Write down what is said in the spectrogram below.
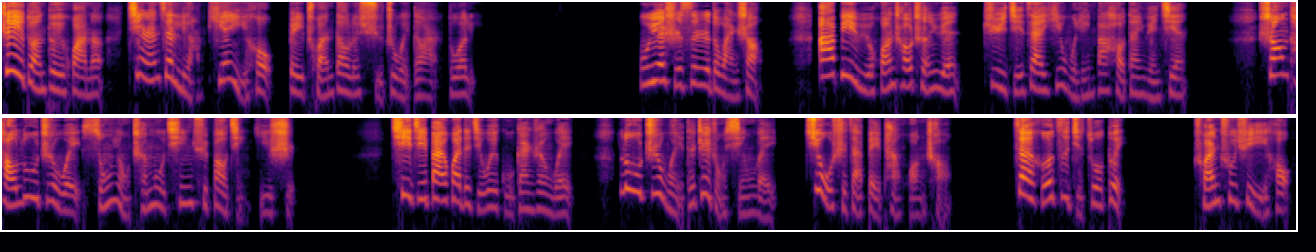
这段对话呢，竟然在两天以后被传到了许志伟的耳朵里。五月十四日的晚上，阿碧与黄朝成员聚集在一五零八号单元间，商讨陆志伟怂恿陈木清去报警一事。气急败坏的几位骨干认为，陆志伟的这种行为就是在背叛黄朝，在和自己作对。传出去以后，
